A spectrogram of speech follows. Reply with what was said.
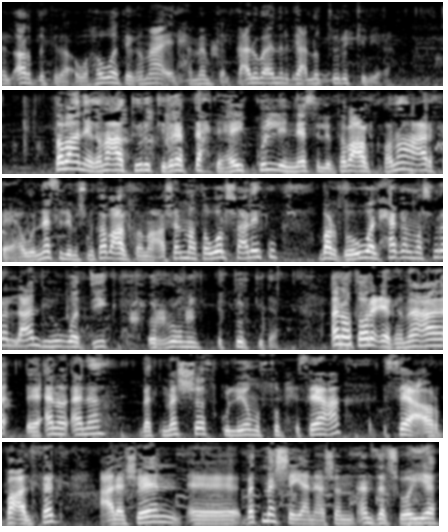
الأرض كده. وهوت يا جماعة الحمام كل تعالوا بقى نرجع للطيور الكبيرة. طبعا يا جماعة الطيور الكبيرة بتاعتي هي كل الناس اللي متابعة القناة عارفاها والناس اللي مش متابعة القناة. عشان ما أطولش عليكم برضه هو الحاجة المشهورة اللي عندي هو الديك الرومي التركي ده. أنا طالع يا جماعة آه، أنا أنا بتمشى كل يوم الصبح ساعة الساعة 4 الفجر. علشان آه، بتمشى يعني عشان أنزل شوية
